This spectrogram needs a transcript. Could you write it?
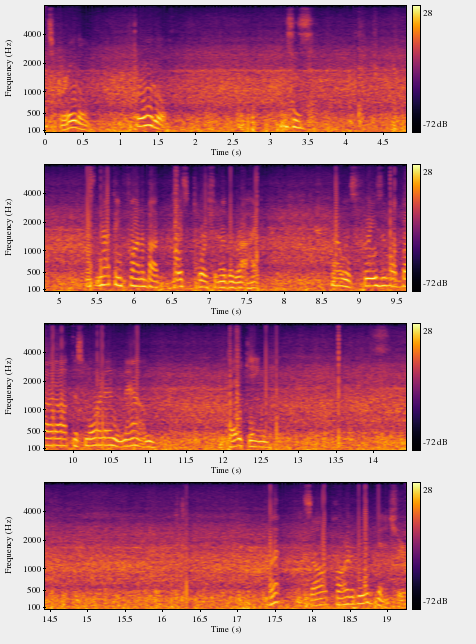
It's brutal. Brutal. This is there's nothing fun about this portion of the ride. I was freezing my butt off this morning and now I'm baking. But it's all part of the adventure.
